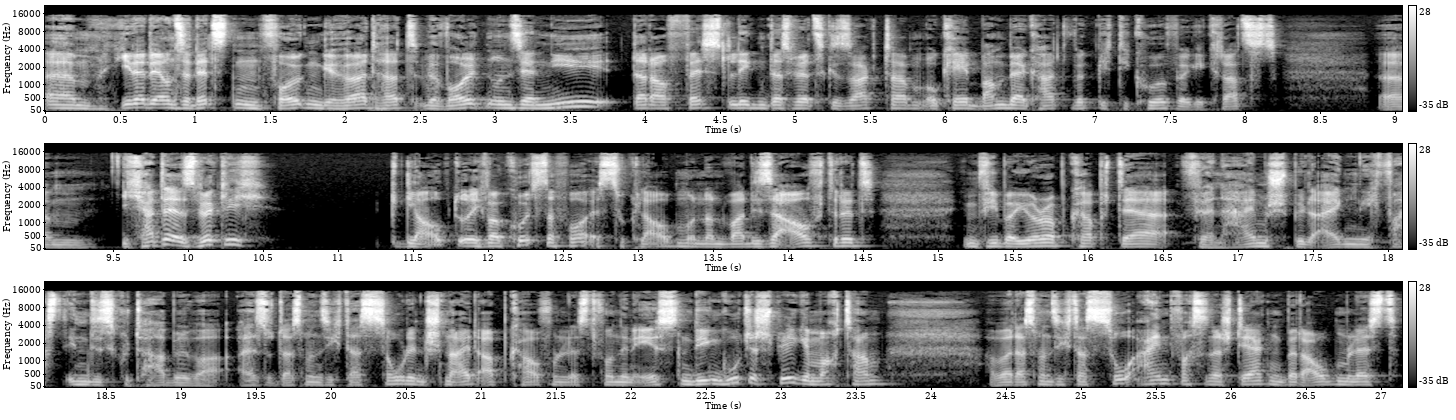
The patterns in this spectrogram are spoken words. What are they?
ähm, jeder, der unsere letzten Folgen gehört hat, wir wollten uns ja nie darauf festlegen, dass wir jetzt gesagt haben, okay, Bamberg hat wirklich die Kurve gekratzt. Ähm, ich hatte es wirklich geglaubt oder ich war kurz davor, es zu glauben und dann war dieser Auftritt im FIBA Europe Cup, der für ein Heimspiel eigentlich fast indiskutabel war. Also, dass man sich das so den Schneid abkaufen lässt von den Esten, die ein gutes Spiel gemacht haben, aber dass man sich das so einfach seiner Stärken berauben lässt,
